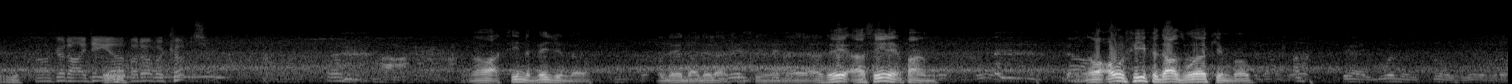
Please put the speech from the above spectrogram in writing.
Oh, good idea, but overcooked. No, I seen the vision though. I did, I did actually see it. I, see, I seen it, fam. No, old FIFA does working, bro. Yeah, you wouldn't have yeah,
